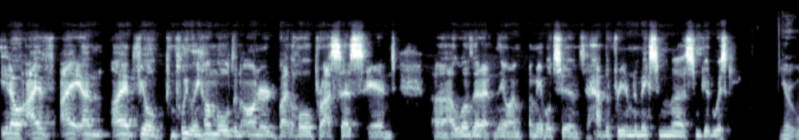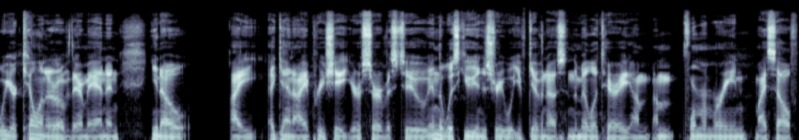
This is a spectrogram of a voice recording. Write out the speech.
you know I've I am I feel completely humbled and honored by the whole process and. uh, I love that I, you know I'm, I'm able to, to have the freedom to make some uh, some good whiskey. You're well, you're killing it over there, man. And you know, I again I appreciate your service too in the whiskey industry, what you've given us in the military. I'm I'm former Marine myself,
